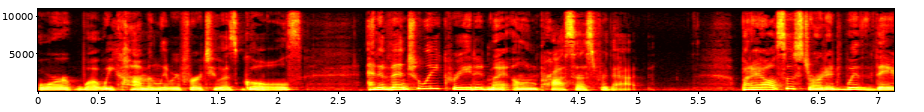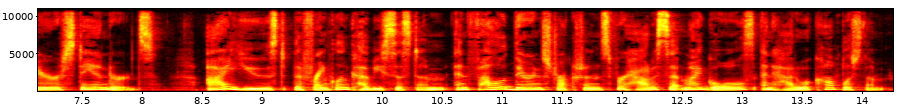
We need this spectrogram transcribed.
or what we commonly refer to as goals, and eventually created my own process for that. But I also started with their standards. I used the Franklin Covey system and followed their instructions for how to set my goals and how to accomplish them.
